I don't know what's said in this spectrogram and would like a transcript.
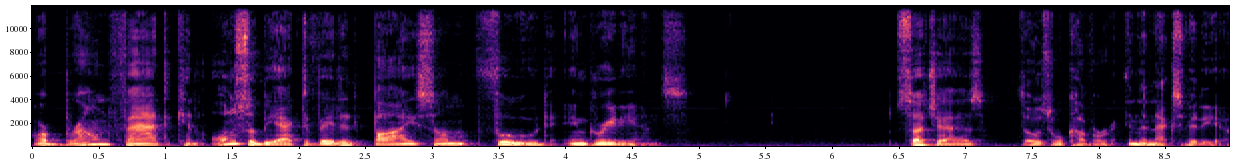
our brown fat can also be activated by some food ingredients, such as those we'll cover in the next video.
